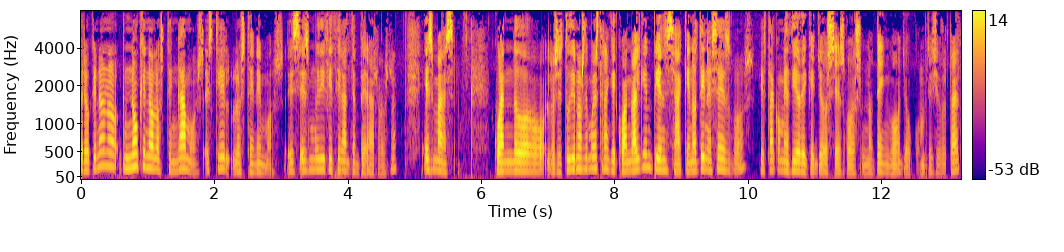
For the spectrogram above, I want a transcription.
pero que no, no, no que no los tengamos, es que los tenemos. Es, es muy difícil atemperarlos, ¿no? Es más, cuando los estudios nos demuestran que cuando alguien piensa que no tiene sesgos, y está convencido de que yo sesgos no tengo, yo comprensivo tal,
